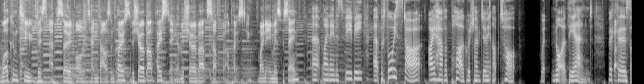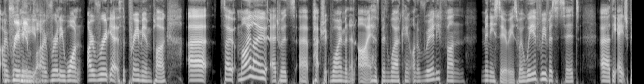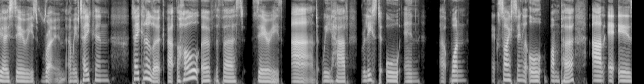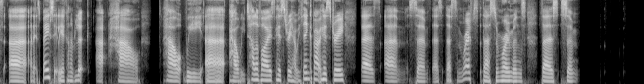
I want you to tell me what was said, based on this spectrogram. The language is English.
welcome to this episode of 10,000 Posts, the show about posting and the show about stuff about posting. My name is Hussein. Uh, my name is Phoebe. Uh, before we start, I have a plug which I'm doing up top, not at the end, because I really, plug. I really want, I really, yeah, it's the premium plug. Uh, so Milo Edwards, uh, Patrick Wyman, and I have been working on a really fun mini series where we have revisited uh, the HBO series Rome, and we've taken taken a look at the whole of the first series, and we have released it all in uh, one exciting little bumper, and it is uh, and it's basically a kind of look at how how we uh, how we televise history, how we think about history. There's um, some there's there's some riffs, there's some Romans, there's some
